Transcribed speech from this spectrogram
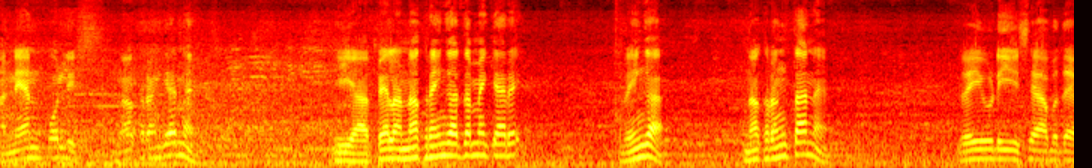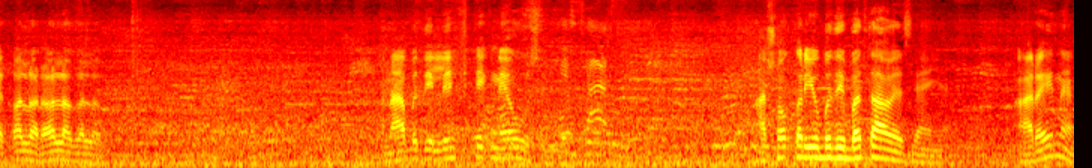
આ નેન પોલીસ. નખ રંગ્યા ને? એ આ પેલા નખ રંગ્યા તમે ક્યારે રંગા નખ રંગતા ને? રેવડી છે આ બધા કલર અલગ અલગ. અને આ બધી લિપસ્ટિક ને એવું છે. આ છોકરીઓ બધી બતાવે છે અહીંયા. આ રહી ને?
